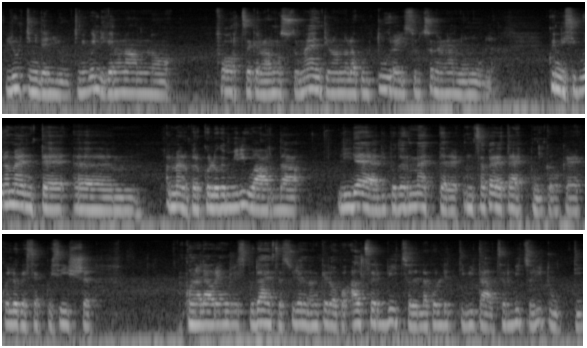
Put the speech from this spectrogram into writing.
gli ultimi degli ultimi, quelli che non hanno forze, che non hanno strumenti, non hanno la cultura, l'istruzione, non hanno nulla. Quindi sicuramente, ehm, almeno per quello che mi riguarda, l'idea di poter mettere un sapere tecnico, che è quello che si acquisisce con la laurea in giurisprudenza e studiando anche dopo al servizio della collettività, al servizio di tutti,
